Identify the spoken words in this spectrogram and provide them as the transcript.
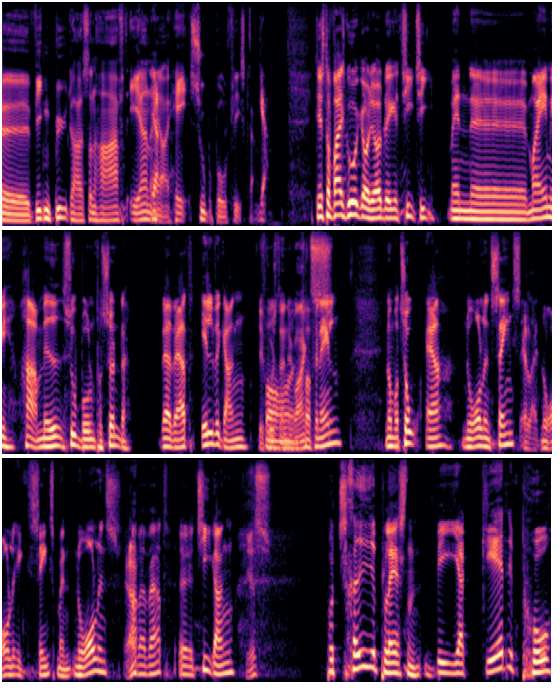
Øh, hvilken by, der sådan har haft æren Ja. af at have Super Bowl flest gange. Ja. Det står faktisk uafgjort i øjeblikket 10-10, men øh, Miami har med Super Bowlen på søndag været vært 11 gange for, for finalen. Nummer to er New Orleans Saints, eller New Orleans, ikke Saints, men New Orleans ja. har været vært øh, 10 gange. Yes. På tredje pladsen vil jeg gætte på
